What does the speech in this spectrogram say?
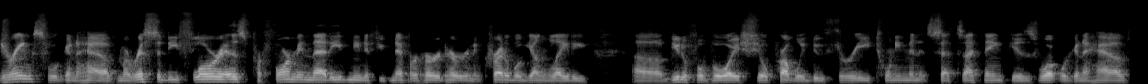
drinks. We're going to have Marissa D. Flores performing that evening. If you've never heard her, an incredible young lady, uh, beautiful voice. She'll probably do three 20 minute sets, I think, is what we're going to have.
